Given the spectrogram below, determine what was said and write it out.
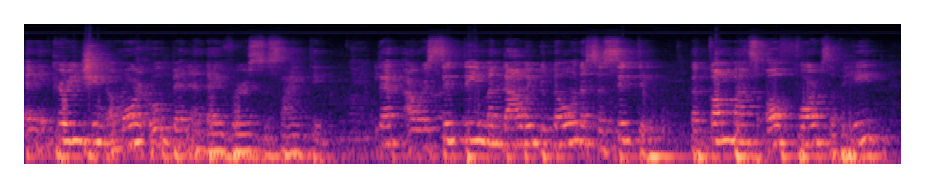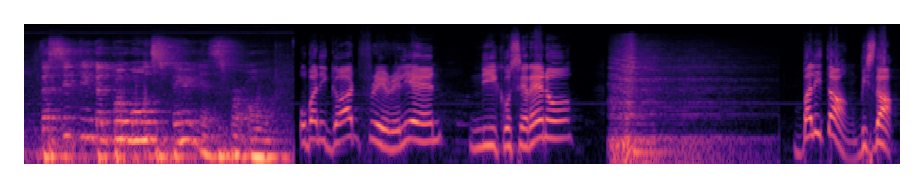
and encouraging a more open and diverse society. Let our city, Mandawi, be known as a city that combats all forms of hate, the city that promotes fairness for all. Uban ni Godfrey Relien, Nico Sereno, Balitang Bisdak.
